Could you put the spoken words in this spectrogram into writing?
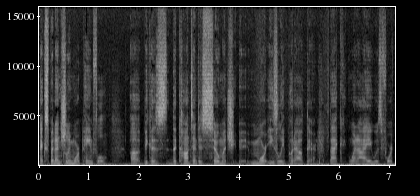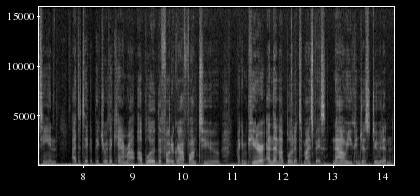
exponentially more painful uh, because the content is so much uh, more easily put out there. Back when I was 14, I had to take a picture with a camera, upload the photograph onto my computer, and then upload it to MySpace. Now you can just do it in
